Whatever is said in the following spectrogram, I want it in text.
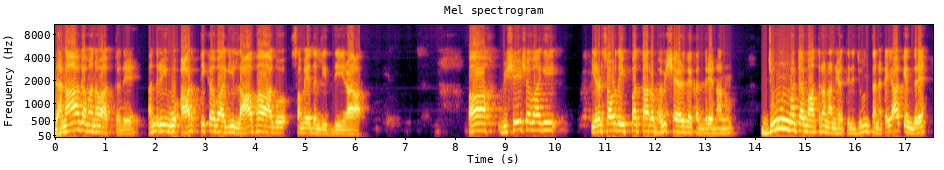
ಧನಾಗಮನವಾಗ್ತದೆ. ಅಂದ್ರೆ ನೀವು ಆರ್ಥಿಕವಾಗಿ ಲಾಭ ಆಗೋ ಸಮಯದಲ್ಲಿದ್ದೀರಾ? ಆ, ವಿಶೇಷವಾಗಿ ಎರಡ್ ಸಾವಿರದ ಇಪ್ಪತ್ತಾರರ ಭವಿಷ್ಯ ಹೇಳ್ಬೇಕಂದ್ರೆ ನಾನು ಜೂನ್ ಮಟ್ಟ ಮಾತ್ರ ನಾನು ಹೇಳ್ತೀನಿ. ಜೂನ್ ತನಕ. ಯಾಕೆಂದ್ರೆ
